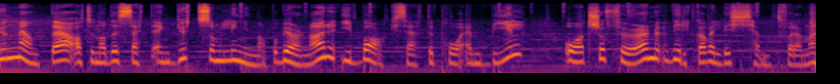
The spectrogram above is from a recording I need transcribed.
Hun mente at hun hadde sett en gutt som ligna på Bjørnar, i baksetet på en bil, og at sjåføren virka veldig kjent for henne.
